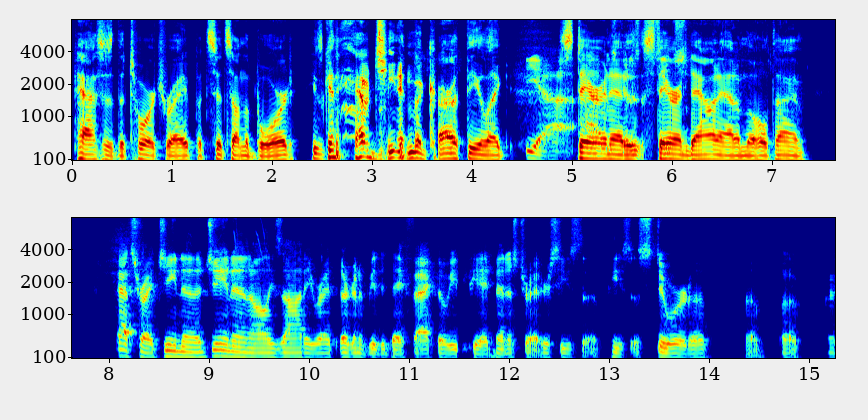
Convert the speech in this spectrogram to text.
passes the torch, right? But sits on the board. He's gonna have Gina McCarthy like Yeah, staring at his, staring down at him the whole time. That's right, Gina, Gina, and Ali Zaidi, right? They're going to be the de facto EPA administrators. He's the he's a steward, a, a, a, a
